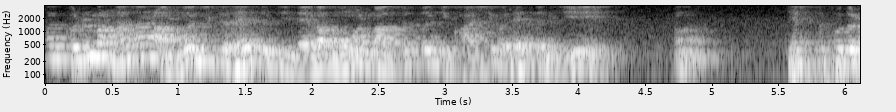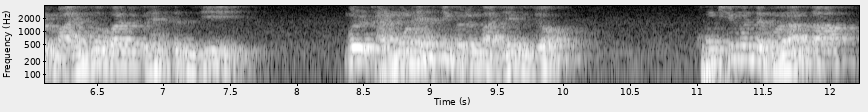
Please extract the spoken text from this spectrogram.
아, 그럴만 하잖아. 뭔 짓을 했든지, 내가 몸을 막 썼든지, 과식을 했든지, 어? 패스트푸드를 많이 먹어가지고 했든지, 뭘 잘못했으니 그런 거 아니에요, 그죠? 콩 심은데 뭐 난다?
